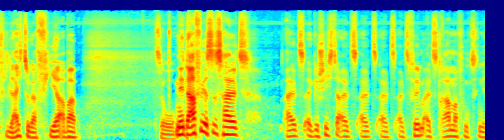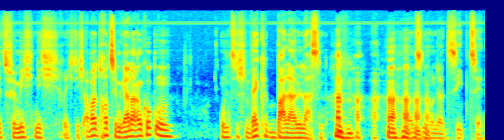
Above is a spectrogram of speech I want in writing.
Vielleicht sogar vier, aber So. Nee, dafür ist es halt als äh, Geschichte, als, als, als, als Film, als Drama funktioniert es für mich nicht richtig. Aber trotzdem gerne angucken und sich wegballern lassen. Ha, Mhm. ha, ha. 1917.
